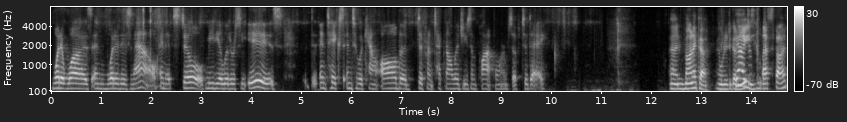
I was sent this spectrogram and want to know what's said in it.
what it was and what it is now. And it's still media literacy is and takes into account all the different technologies and platforms of today and Monica, I wanted to go yeah, to you. Just, Last thought.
